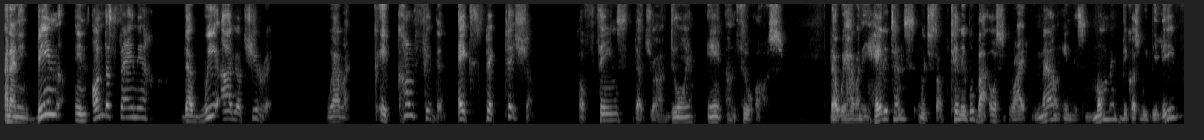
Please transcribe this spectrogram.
And then in being in understanding that we are your children, we have a, a confident expectation of things that you are doing in and through us that we have an inheritance which is obtainable by us right now in this moment because we believe.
